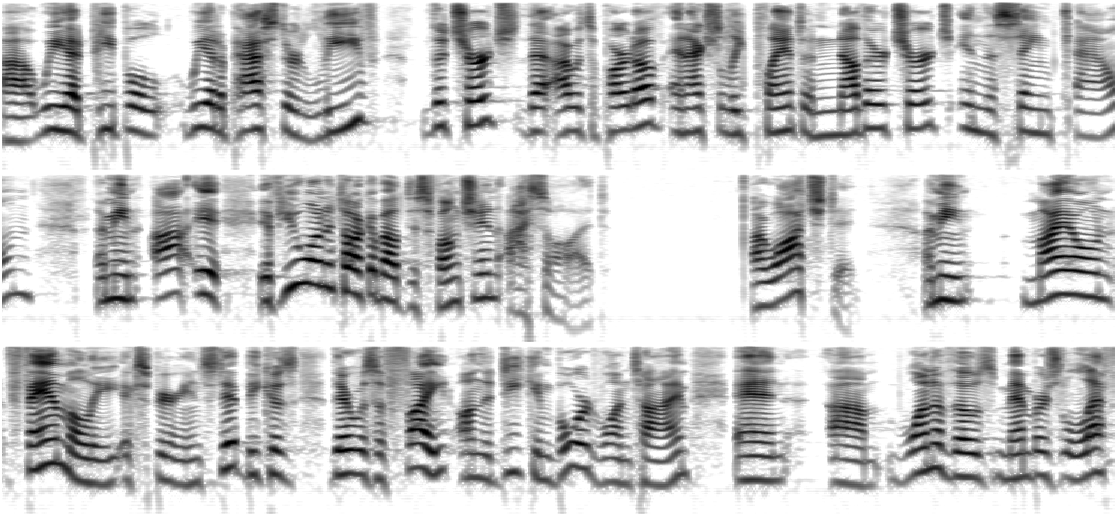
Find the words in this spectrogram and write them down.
Uh, we had people, we had a pastor leave the church that I was a part of and actually plant another church in the same town. I mean, I, if you want to talk about dysfunction, I saw it. I watched it. I mean, my own family experienced it because there was a fight on the deacon board one time, and um, one of those members left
